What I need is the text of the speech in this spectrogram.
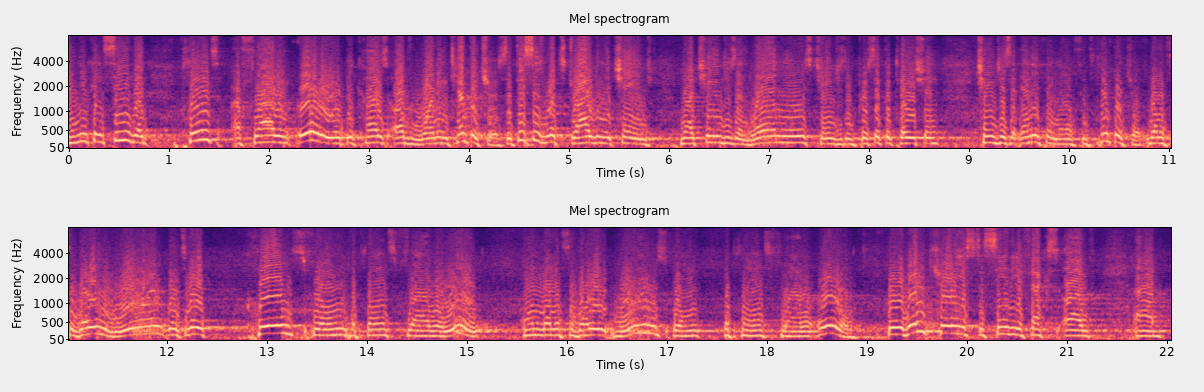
And you can see that plants are flowering earlier because of warming temperatures. That this is what's driving the change, not changes in land use, changes in precipitation, changes in anything else. It's temperature. When it's a very warm, when it's a very cold spring, the plants flower late. And when it's a very warm spring, the plants flower early. We were very curious to see the effects of um,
